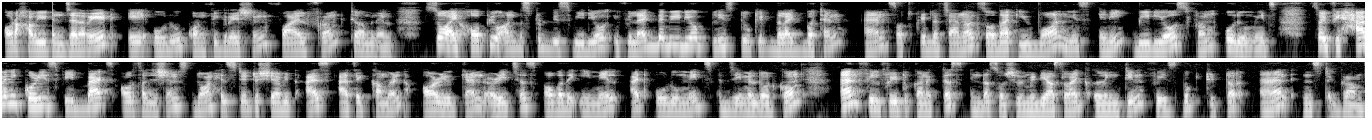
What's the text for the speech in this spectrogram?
or how you can generate a odoo configuration file from terminal. So i hope you understood this video. If you like the video please do click the like button and subscribe the channel so that you won't miss any videos from mates so if you have any queries feedbacks or suggestions don't hesitate to share with us as a comment or you can reach us over the email at odoomates at gmail.com and feel free to connect us in the social medias like linkedin facebook twitter and instagram.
